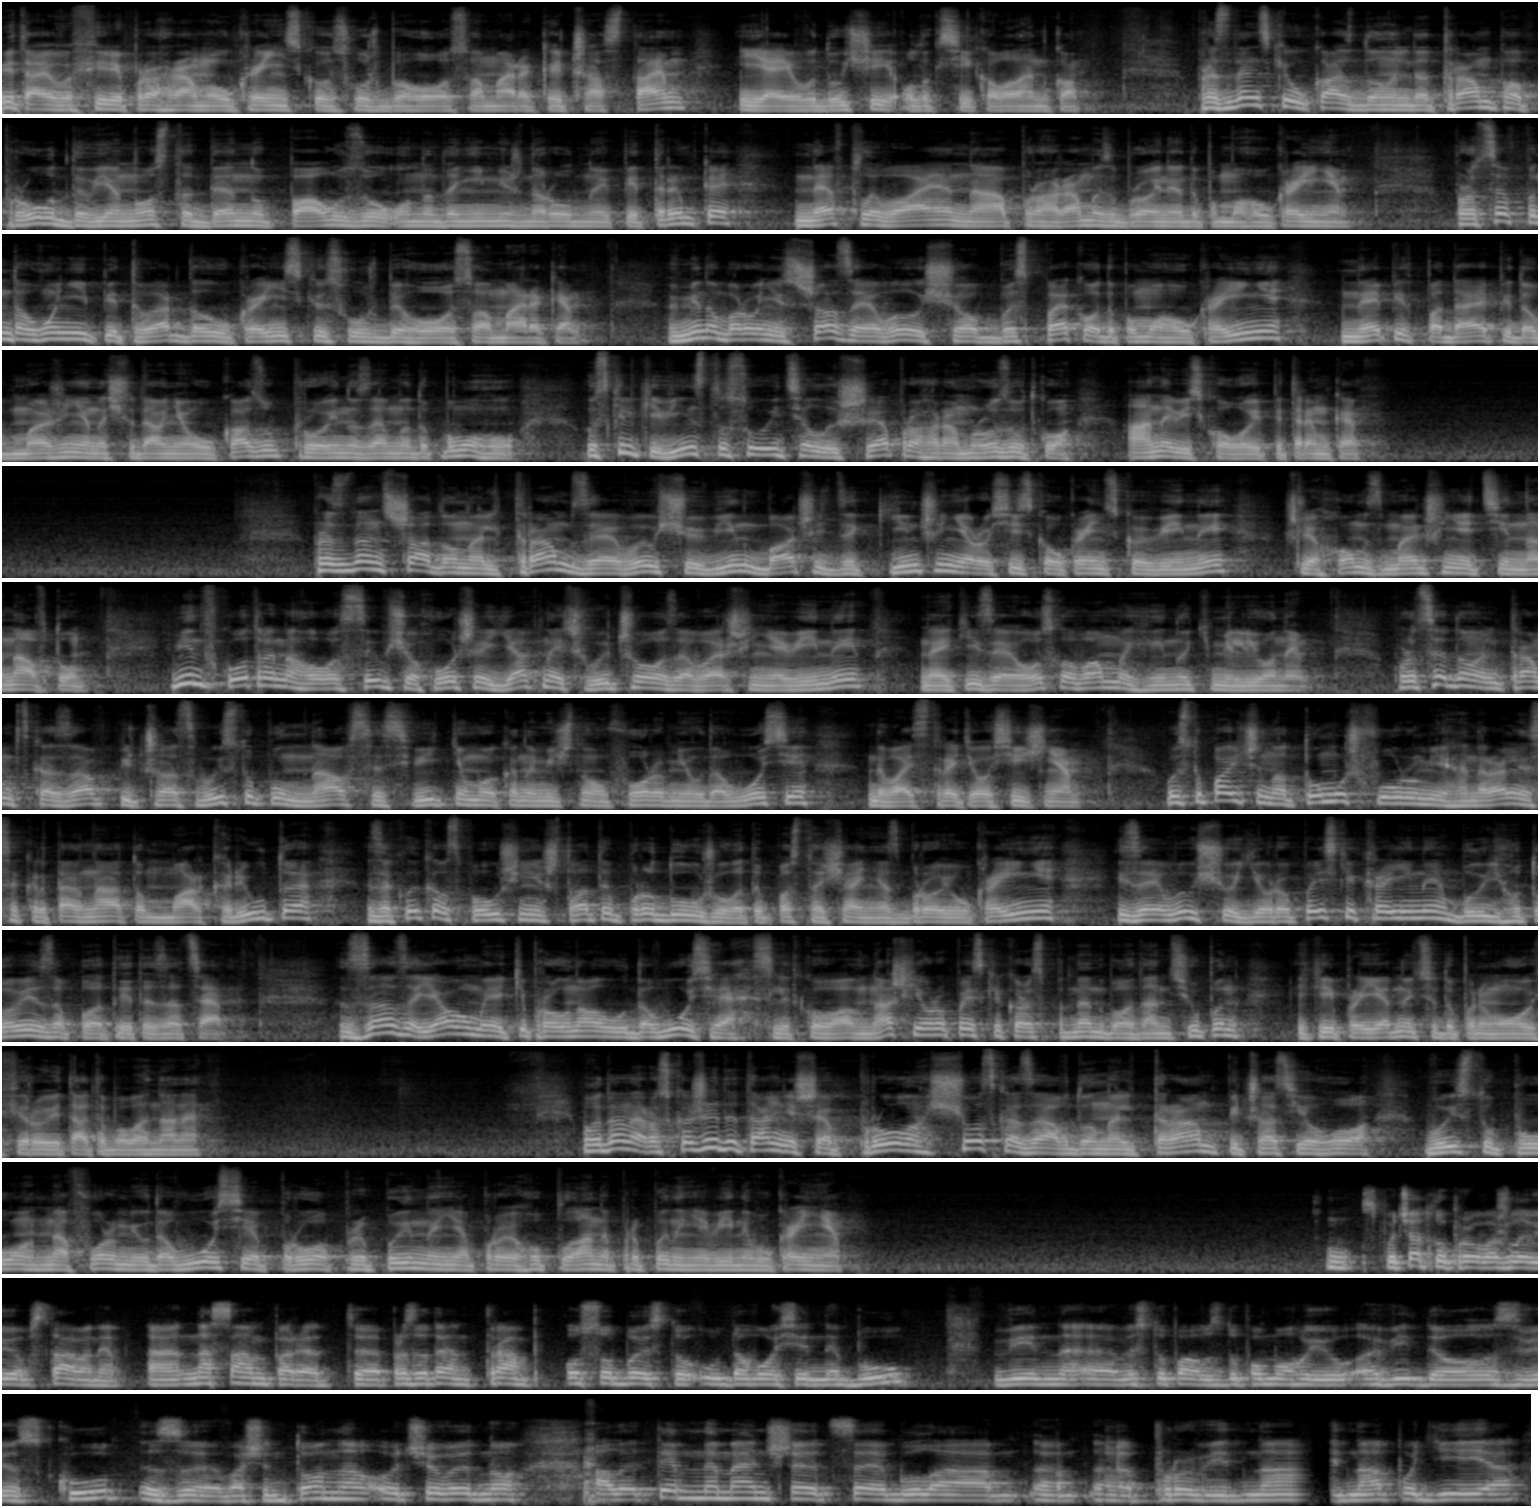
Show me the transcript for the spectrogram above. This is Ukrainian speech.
Вітаю в ефірі Програма Української служби голосу Америки Час Тайм. І я її ведучий Олексій Коваленко. Президентський указ Дональда Трампа про 90-денну паузу у наданні міжнародної підтримки не впливає на програми збройної допомоги Україні. Про це в Пентагоні підтвердили Українській службі голосу Америки. В Мінобороні США заявили, що безпекова допомога Україні не підпадає під обмеження нещодавнього указу про іноземну допомогу, оскільки він стосується лише програм розвитку, а не військової підтримки. Президент США Дональд Трамп заявив, що він бачить закінчення російсько-української війни шляхом зменшення цін на нафту. Він вкотре наголосив, що хоче якнайшвидшого завершення війни, на якій, за його словами, гинуть мільйони. Про це Дональд Трамп сказав під час виступу на всесвітньому економічному форумі у Давосі 23 січня. Виступаючи на тому ж форумі, генеральний секретар НАТО Марк Рюте закликав Сполучені Штати продовжувати постачання зброї Україні і заявив, що європейські країни будуть готові заплатити за це. За заявами, які пролунали у Давосі, слідкував наш європейський кореспондент Богдан Цюпин, який приєднується до прямого ефіру. Вітати Богдане. Богдане, розкажи детальніше про що сказав Дональд Трамп під час його виступу на форумі у Давосі про припинення, про його плани припинення війни в Україні. Ну, Спочатку про важливі обставини. Е, Насамперед, е, президент Трамп особисто у Давосі не був. Він е, виступав з допомогою відеозв'язку з Вашингтона, очевидно. Але тим не менше, це була провідна подія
